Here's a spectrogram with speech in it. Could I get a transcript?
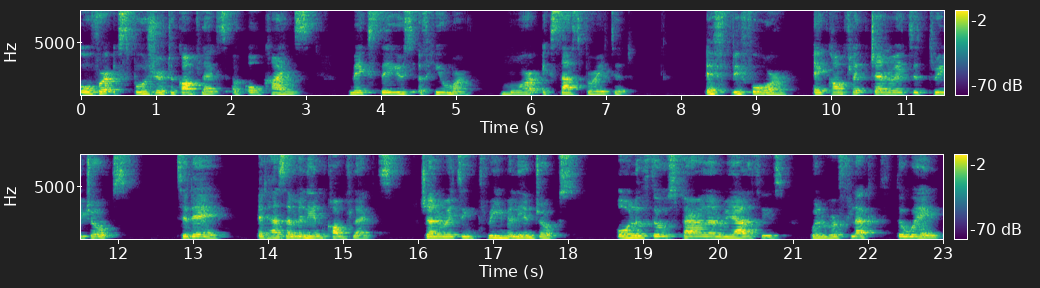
Overexposure to conflicts of all kinds makes the use of humor more exasperated. If before a conflict generated three jokes, today it has a million conflicts generating three million jokes. All of those parallel realities will reflect the way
